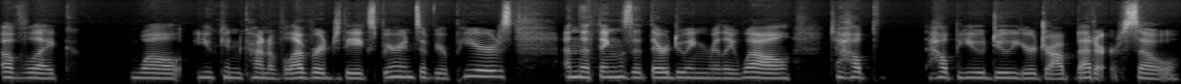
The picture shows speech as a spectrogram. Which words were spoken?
of like well you can kind of leverage the experience of your peers and the things that they're doing really well to help help you do your job better. So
